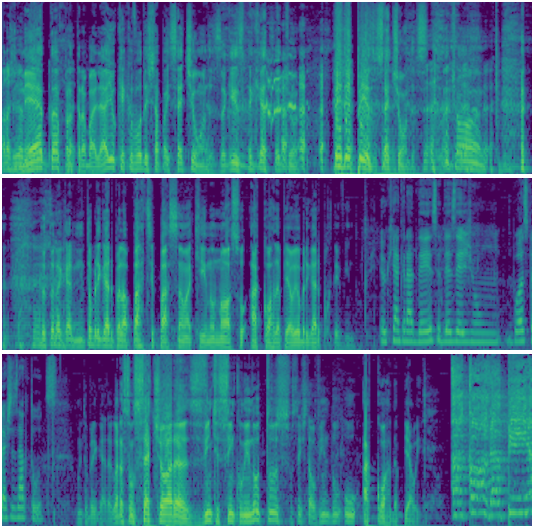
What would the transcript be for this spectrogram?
Pra meta, para trabalhar e o que é que eu vou deixar para as sete ondas. Isso aqui, isso aqui é sete ondas. Perder peso, sete ondas. Sete ondas. Doutora Karine, muito obrigado pela participação aqui no nosso Acorda Piauí. Obrigado por ter vindo. Eu que agradeço e desejo um, boas festas a todos. Muito obrigado. Agora são 7 horas 25 minutos. Você está ouvindo o Acorda Piauí. Acorda Piauí.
